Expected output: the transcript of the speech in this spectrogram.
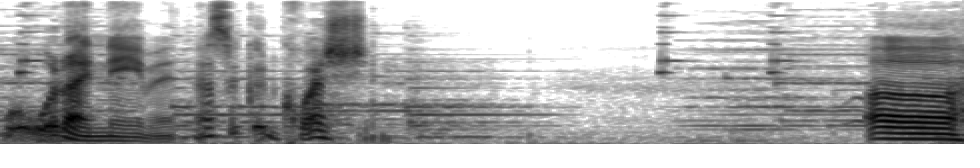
What would I name it? That's a good question. Uh.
